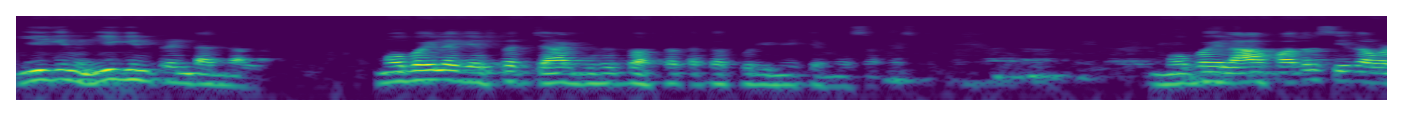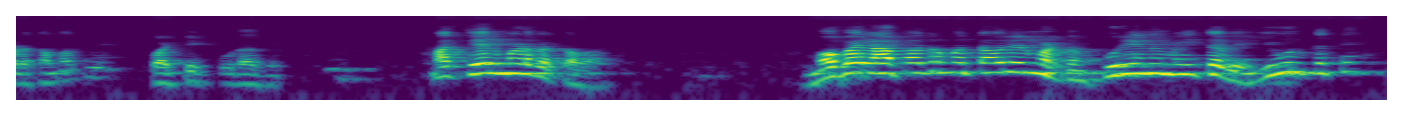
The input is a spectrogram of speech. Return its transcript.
ಈಗಿನ ಈಗಿನ ಟ್ರೆಂಡ್ ಹಂಗಲ್ಲ. ಮೊಬೈಲಾಗೆ ಎಷ್ಟೊತ್ತು ಚಾರ್ಜ್ ಇರುತ್ತೋ ಅಷ್ಟೊತ್ತಕ್ಕ ಕುರಿ ಮೇಕೆ ಮೊಬೈಲ್ ಆಫ್ ಆದ್ರೆ ಸೀದಾ ಹೊಡ್ಕೊಂಬಂದು ಪಟ್ಟಿ ಕೂಡೋದು ಮತ್ತೇನು ಮಾಡ್ಬೇಕವ? ಮೊಬೈಲ್ ಆಫ್ ಆದ್ರೆ ಮತ್ತೆ ಅವನೇನು ಮಾಡ್ತಾನೆ? ಕುರಿಯನ್ನು ಮೇಯ್ತವೆ. ಇವನ್ ಕತೆ?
